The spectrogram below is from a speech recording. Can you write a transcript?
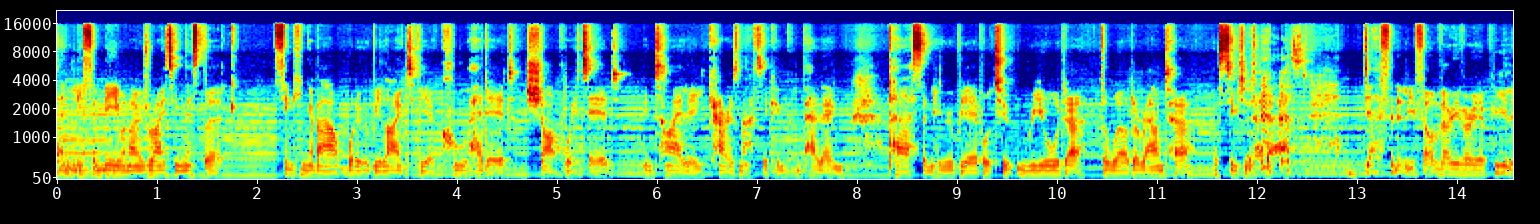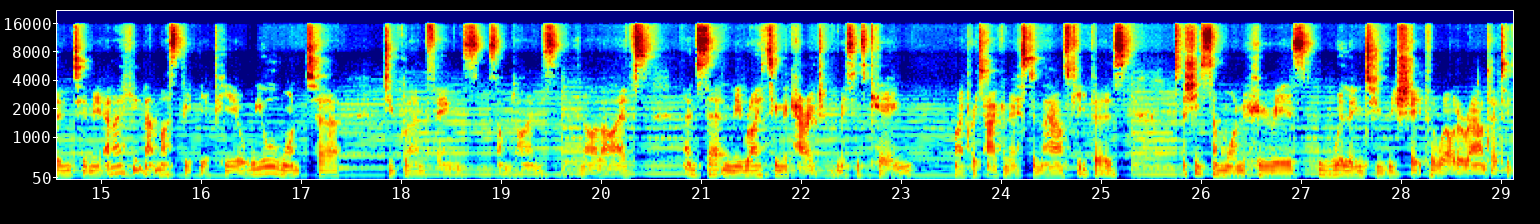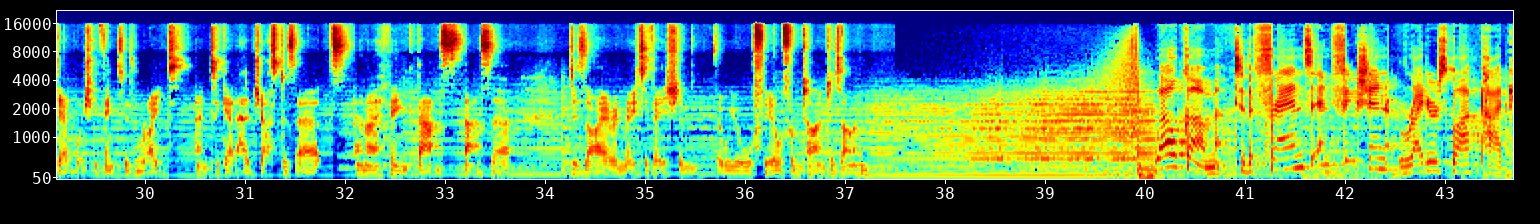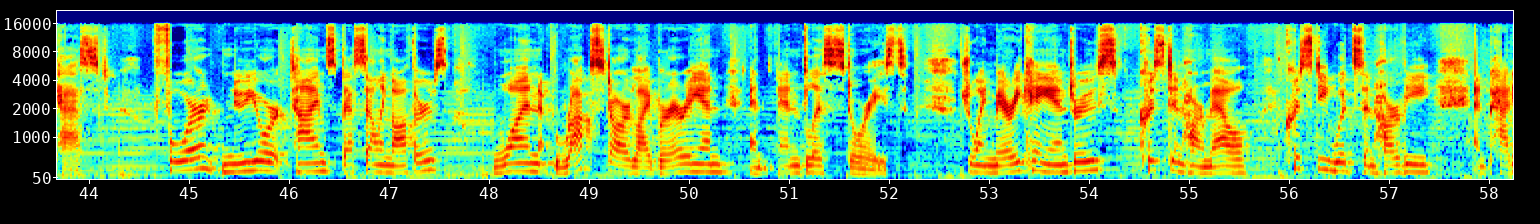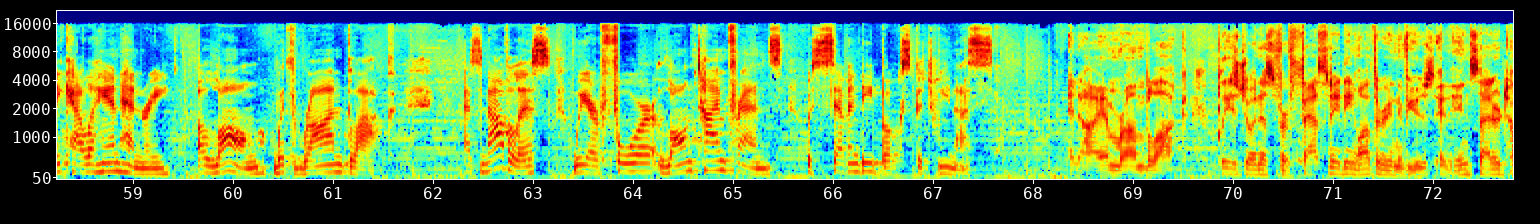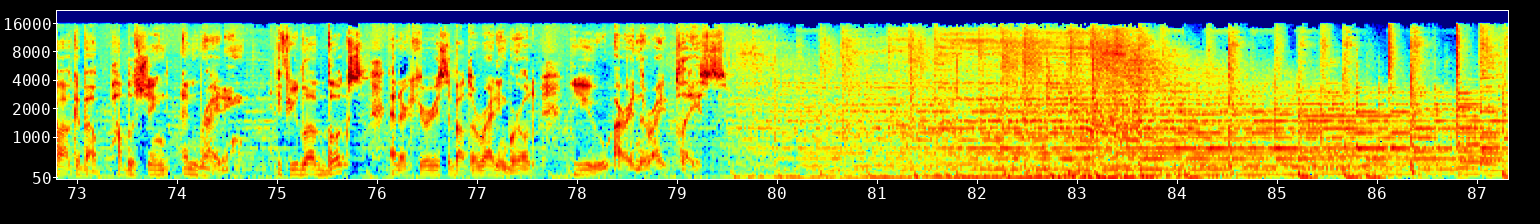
certainly for me, when I was writing this book, thinking about what it would be like to be a cool headed, sharp witted, entirely charismatic and compelling person who would be able to reorder the world around her as suited her best, definitely felt very, very appealing to me. And I think that must be the appeal. We all want to do grand things sometimes in our lives. And certainly writing the character of Mrs. King my protagonist in The Housekeepers, she's someone who is willing to reshape the world around her to get what she thinks is right and to get her just desserts. And I think that's that's a desire and motivation that we all feel from time to time. Welcome to the Friends and Fiction Writers Block podcast. Four New York Times bestselling authors one rock star librarian, and endless stories. Join Mary Kay Andrews, Kristen Harmel, Kristy Woodson Harvey, and Patti Callahan Henry, along with Ron Block. As novelists, we are four longtime friends with 70 books between us. And I am Ron Block. Please join us for fascinating author interviews and insider talk about publishing and writing. If you love books and are curious about the writing world, you are in the right place.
